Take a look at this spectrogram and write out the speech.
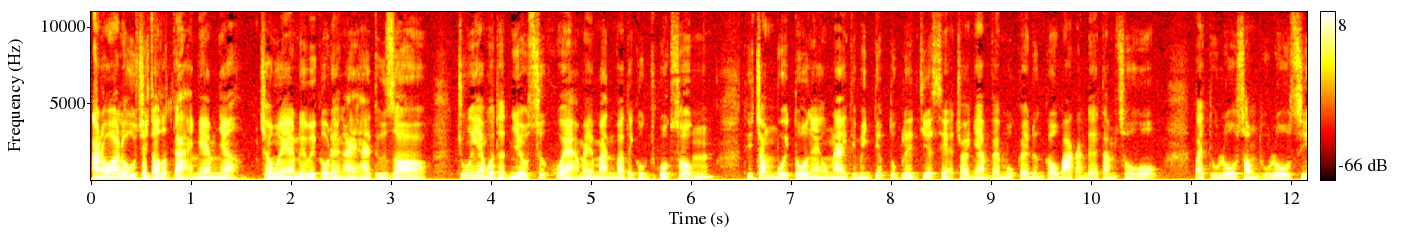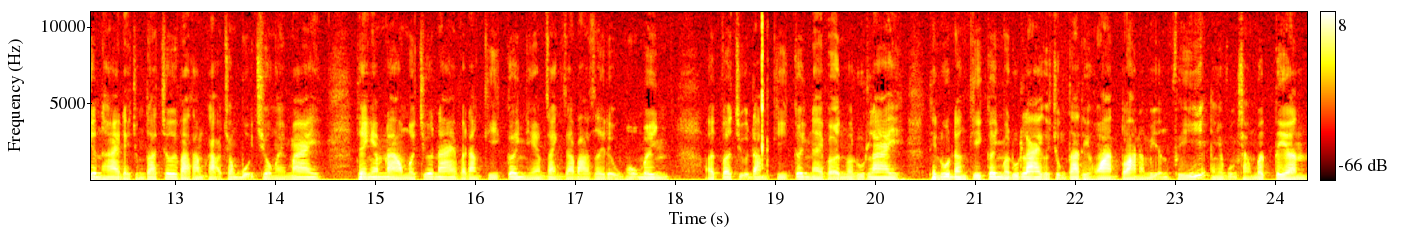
Alo alo, xin chào tất cả anh em nhé. Chào mừng em đến với cầu đề ngày 24 giờ. Chúc anh em có thật nhiều sức khỏe, may mắn và thành công trong cuộc sống. Thì trong buổi tối ngày hôm nay thì mình tiếp tục lên chia sẻ cho anh em về một cái đường cầu ba càng đề 8 số. Bạch thủ lô xong thủ lô xiên 2 để chúng ta chơi và tham khảo trong buổi chiều ngày mai. Thì anh em nào mà chưa like và đăng ký kênh thì em dành ra 3 giây để ủng hộ mình. Ấn vào chữ đăng ký kênh này và ấn vào nút like. Thì nút đăng ký kênh và nút like của chúng ta thì hoàn toàn là miễn phí, anh em cũng chẳng mất tiền.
